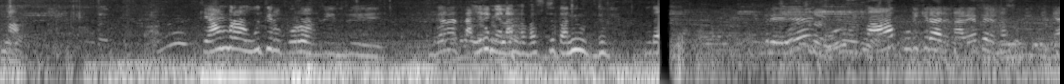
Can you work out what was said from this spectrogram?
இந்தா. கேமரா ஊத்திர போறோம் அது இது. இருங்க நாங்க ஃபர்ஸ்ட் தண்ணி இவரு நான் குடிக்கிறாரு. நிறைய பேர் என்ன சொல்லியிருந்தீங்க?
